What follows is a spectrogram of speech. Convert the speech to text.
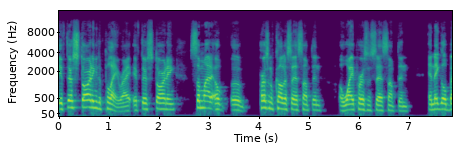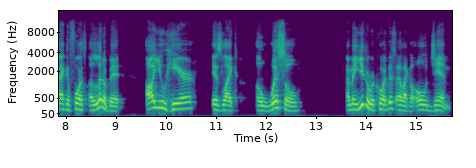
if they're starting to play, right? If they're starting, somebody, a, a person of color says something, a white person says something, and they go back and forth a little bit, all you hear is like a whistle. I mean, you can record this at like an old gym.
